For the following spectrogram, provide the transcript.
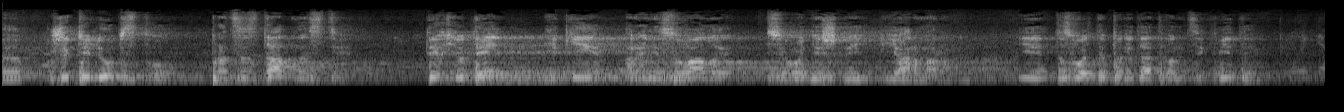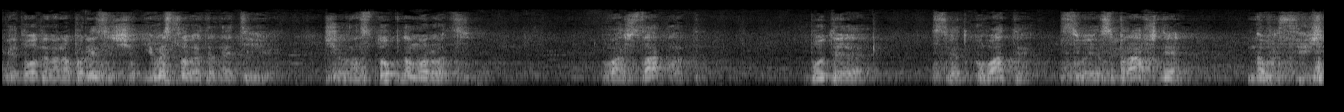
е, життєлюбству, працездатності тих людей, які організували сьогоднішній ярмарок. І дозвольте передати вам ці квіти від Володимира Борисовича і висловити надію, що в наступному році ваш заклад буде святкувати своє справжнє новосілля.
